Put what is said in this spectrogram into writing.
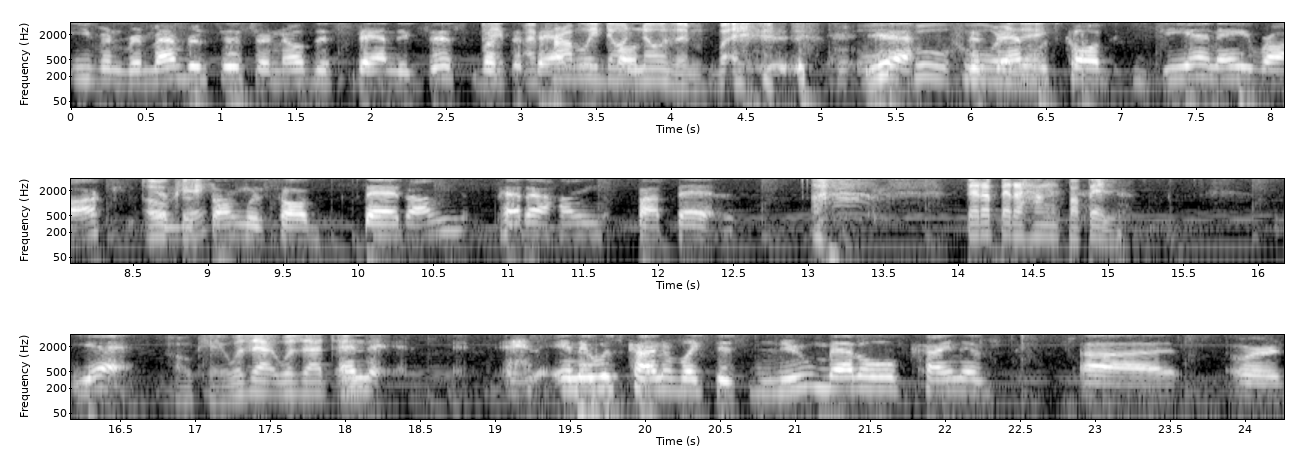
even remembers this or know this band exists, but I, the I band probably don't called- know them, but yeah, who who the band they? was called DNA Rock, and the song was called Perang Perahang Papel. Pera perahang papel. Yeah, Okay, was that was that and and, and it was kind of like this new metal kind of, uh, or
